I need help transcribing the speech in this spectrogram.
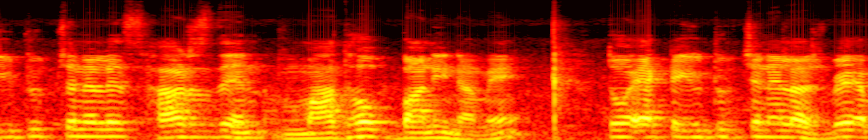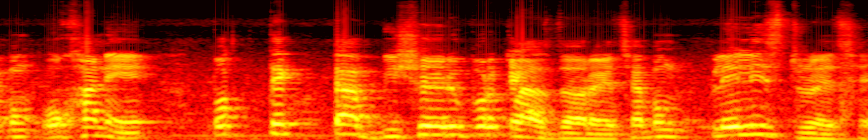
ইউটিউব চ্যানেলে সার্চ দেন মাধব বাণী নামে, তো একটা ইউটিউব চ্যানেল আসবে এবং ওখানে প্রত্যেকটা বিষয়ের উপর ক্লাস দেওয়া রয়েছে এবং প্লেলিস্ট রয়েছে।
